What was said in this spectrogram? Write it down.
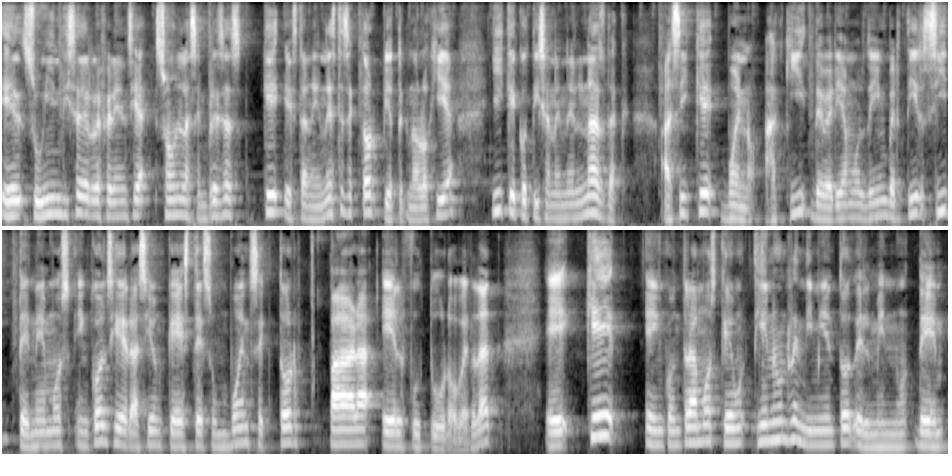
eh, su índice de referencia son las empresas que están en este sector, biotecnología, y que cotizan en el Nasdaq. Así que, bueno, aquí deberíamos de invertir si tenemos en consideración que este es un buen sector para el futuro, ¿verdad? Eh, ¿Qué encontramos que tiene un rendimiento del de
